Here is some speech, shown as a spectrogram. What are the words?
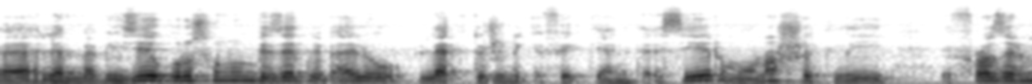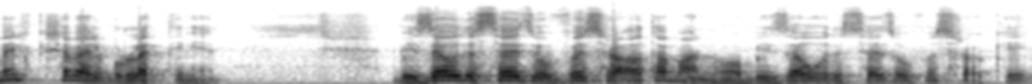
فلما بيزيد ال growth hormone بالذات بيبقى له lactogenic effect يعني تأثير منشط لإفراز ال milk شبه البرولاكتين يعني. بيزود ال size of viscera آه طبعا هو بيزود ال size of viscera okay.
